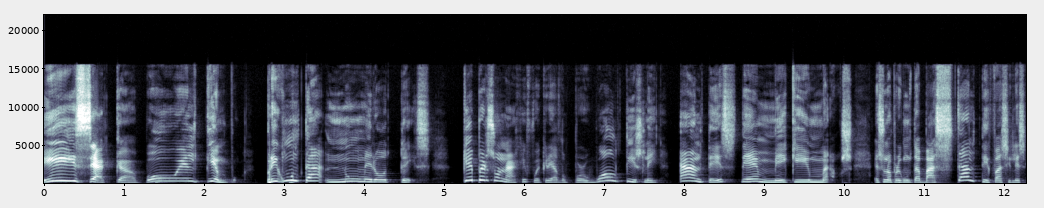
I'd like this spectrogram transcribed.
Y se acabó el tiempo. Pregunta número 3. ¿Qué personaje fue creado por Walt Disney antes de Mickey Mouse? Es una pregunta bastante fácil, es,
